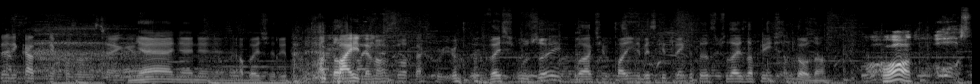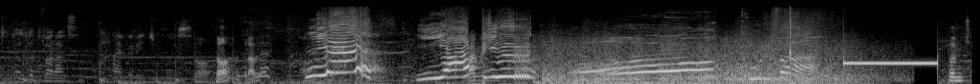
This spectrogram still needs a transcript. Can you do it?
delikatnie poza zasięgiem. Nie, nie, nie, nie, obejrzyj rytm. A to Pa ile mam złota chuju. weź użyj, bo jak ci wypali niebieskie trinki, to sprzedaj za 50 golda. O, o, 100 golda dwa razy. Boys. To? Naprawdę? Ja pier... O kurwa! Powiem ci,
